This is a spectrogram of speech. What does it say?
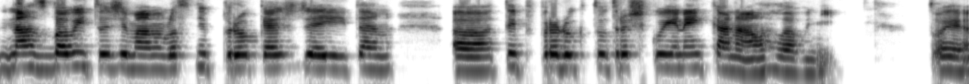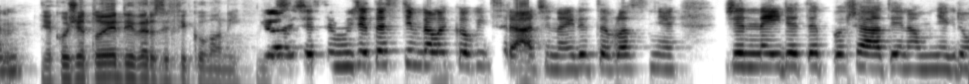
nás baví to, že máme vlastně pro každý ten uh, typ produktu trošku jiný kanál hlavní. To je... Jakože to je diverzifikovaný. Jo, že si můžete s tím daleko víc rád, že najdete vlastně, že nejdete pořád jenom někdo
